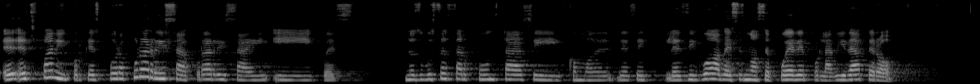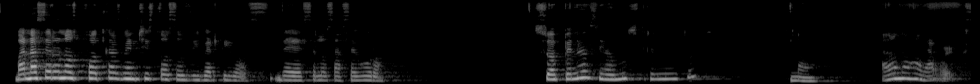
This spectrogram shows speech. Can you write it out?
e, it's funny porque es pura, pura risa, pura risa y pues nos gusta estar juntas y como les digo, a veces no se puede por la vida, pero van a ser unos podcasts bien chistosos, divertidos, de, se los aseguro. ¿So apenas llevamos tres minutos? No. I don't know how that works.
